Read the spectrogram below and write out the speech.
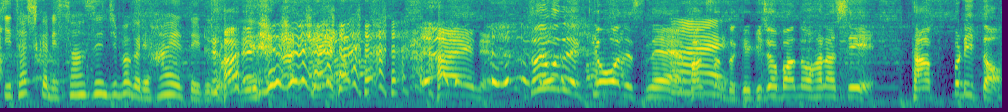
ち確かに3センチばかり生えているのはいではいね。ということで今日はですね、はい。パクさんと劇場版のお話たっぷりと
